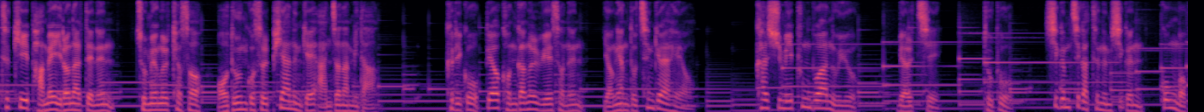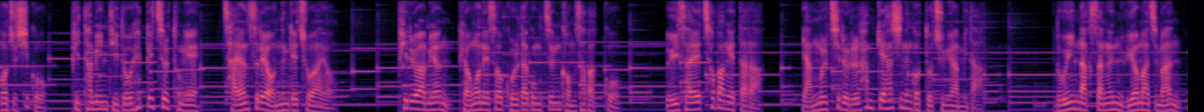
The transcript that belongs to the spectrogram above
특히 밤에 일어날 때는 조명을 켜서 어두운 곳을 피하는 게 안전합니다. 그리고 뼈 건강을 위해서는 영양도 챙겨야 해요. 칼슘이 풍부한 우유, 멸치, 두부, 시금치 같은 음식은 꼭 먹어주시고 비타민 D도 햇빛을 통해 자연스레 얻는 게 좋아요. 필요하면 병원에서 골다공증 검사받고 의사의 처방에 따라 약물 치료를 함께 하시는 것도 중요합니다. 노인 낙상은 위험하지만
